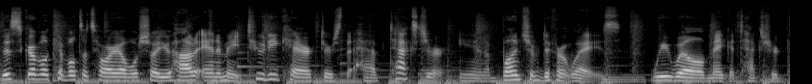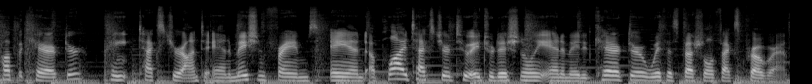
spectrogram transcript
This Scribble Kibble tutorial will show you how to animate 2D characters that have texture in a bunch of different ways. We will make a textured puppet character, paint texture onto animation frames, and apply texture to a traditionally animated character with a special effects program.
